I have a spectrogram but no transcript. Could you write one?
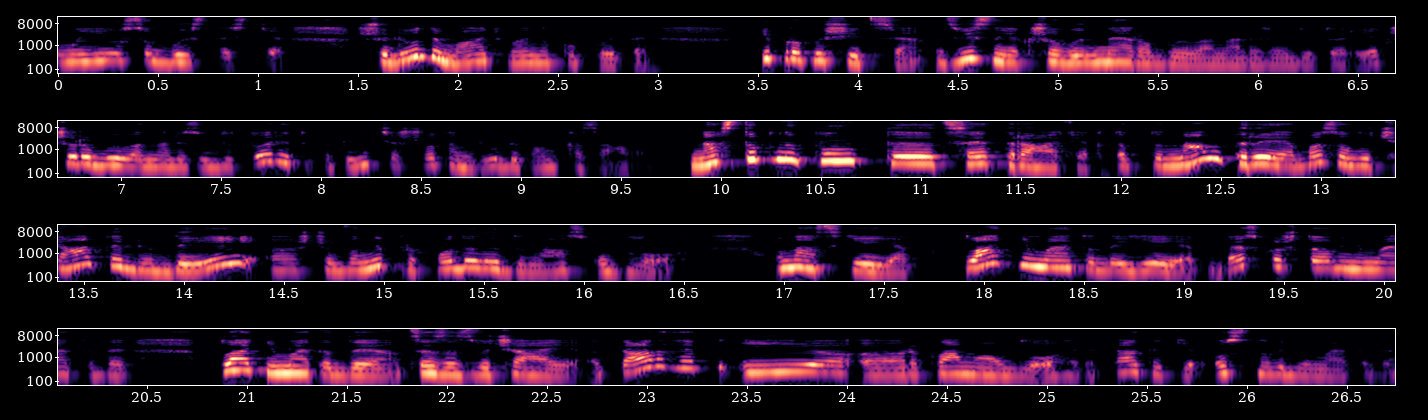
моїй особистості, що люди мають мене купити. І пропишіть це. Звісно, якщо ви не робили аналіз аудиторії. Якщо робили аналіз аудиторії, то подивіться, що там люди вам казали. Наступний пункт е, це трафік. Тобто нам треба залучати людей, е, щоб вони приходили до нас у блог. У нас є як платні методи, є як безкоштовні методи. Платні методи це зазвичай таргет і е, реклама у блогерів, та такі основні методи.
